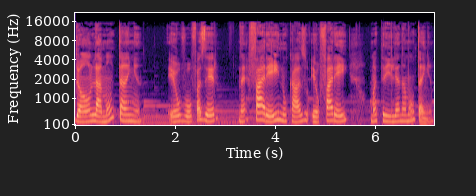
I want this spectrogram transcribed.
dans la montagne. Eu vou fazer, né? Farei, no caso, eu farei uma trilha na montanha.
